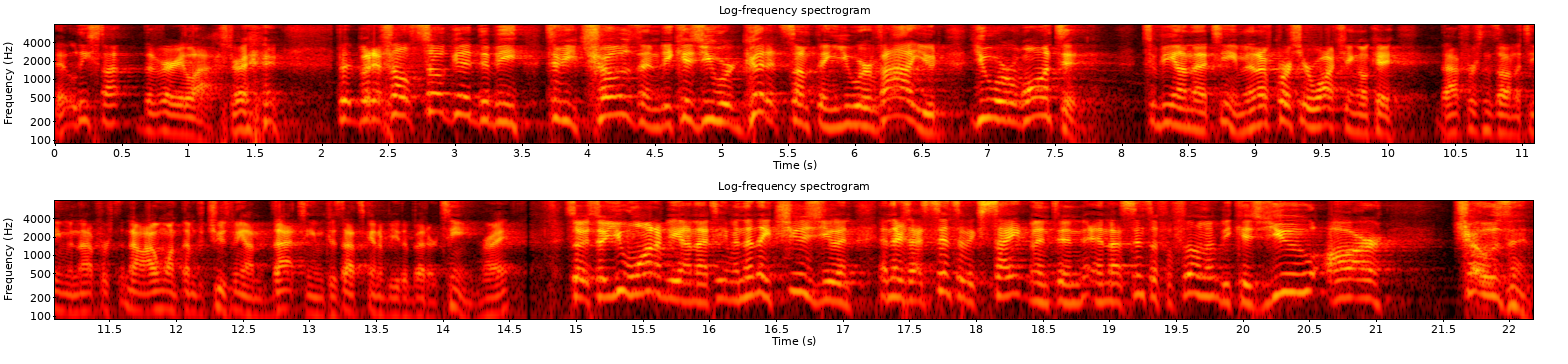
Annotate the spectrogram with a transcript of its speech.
at least not the very last, right? But, but it felt so good to be, to be chosen because you were good at something, you were valued, you were wanted to be on that team. And of course, you're watching, okay, that person's on the team and that person, now I want them to choose me on that team because that's going to be the better team, right? So, so you want to be on that team, and then they choose you, and, and there's that sense of excitement and, and that sense of fulfillment because you are chosen.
